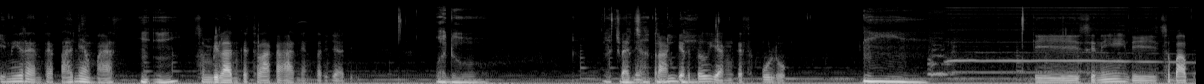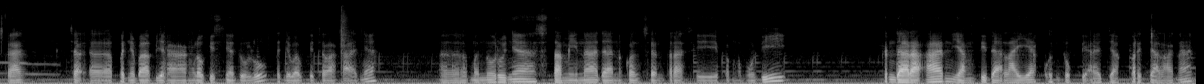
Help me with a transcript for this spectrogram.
ini rentetannya mas mm -mm. sembilan kecelakaan yang terjadi waduh dan yang terakhir ya? tuh yang ke sepuluh mm. di sini disebabkan uh, penyebab yang logisnya dulu penyebab kecelakaannya uh, menurunnya stamina dan konsentrasi pengemudi kendaraan yang tidak layak untuk diajak perjalanan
